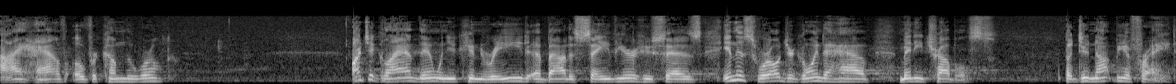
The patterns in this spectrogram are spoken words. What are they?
I have overcome the world? Aren't you glad then when you can read about a Savior who says, In this world you're going to have many troubles, but do not be afraid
